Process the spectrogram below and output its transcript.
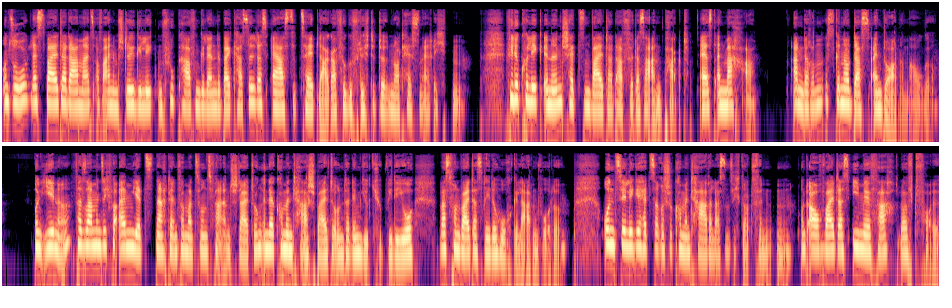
Und so lässt Walter damals auf einem stillgelegten Flughafengelände bei Kassel das erste Zeltlager für Geflüchtete in Nordhessen errichten. Viele KollegInnen schätzen Walter dafür, dass er anpackt. Er ist ein Macher. Anderen ist genau das ein Dorn im Auge. Und jene versammeln sich vor allem jetzt nach der Informationsveranstaltung in der Kommentarspalte unter dem YouTube-Video, was von Walters Rede hochgeladen wurde. Unzählige hetzerische Kommentare lassen sich dort finden. Und auch Walters E-Mail-Fach läuft voll.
